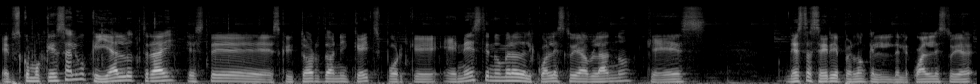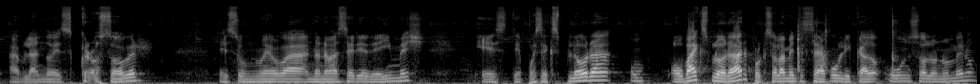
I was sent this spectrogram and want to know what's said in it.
Eh, pues como que es algo que ya lo trae este escritor Donny Cates, porque en este número del cual estoy hablando, que es de esta serie, perdón, que el- del cual estoy hablando es Crossover, es un nueva, una nueva serie de Image, este, pues explora o va a explorar, porque solamente se ha publicado un solo número,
